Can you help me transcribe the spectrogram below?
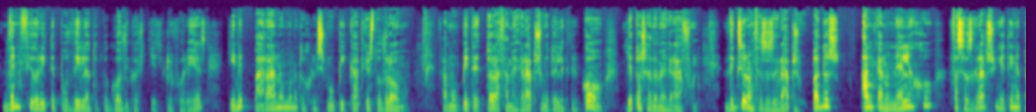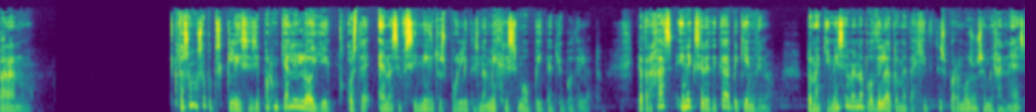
δεν θεωρείται ποδήλατο από τον κώδικο ηθική κυκλοφορίας και είναι παράνομο να το χρησιμοποιεί κάποιος στο δρόμο. Θα μου πείτε, τώρα θα με γράψουν για το ηλεκτρικό, για τόσα δεν με γράφουν. Δεν ξέρω αν θα σας γράψουν, πάντως αν κάνουν έλεγχο, θα σας γράψουν γιατί είναι παράνομο. Εκτός όμως από τις κλήσεις, υπάρχουν και άλλοι λόγοι ώστε ένας ευσυνείδητος πολίτης να μην χρησιμοποιεί τέτοιο ποδήλατο. Καταρχάς, είναι εξαιρετικά επικίνδυνο. Το να κινείσαι με ένα ποδήλατο με ταχύτητες που αρμόζουν σε μηχανές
